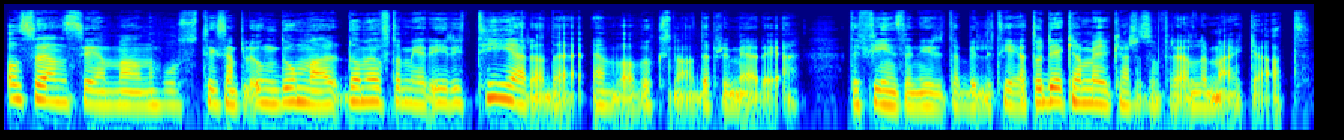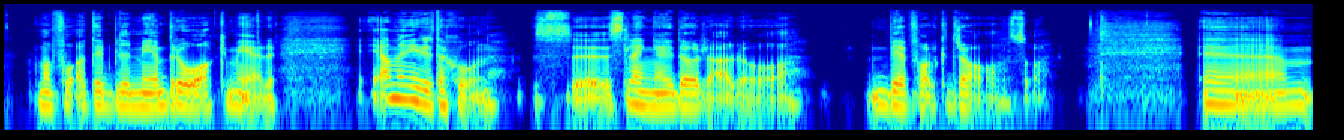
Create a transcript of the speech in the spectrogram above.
och sen ser man hos till exempel ungdomar, de är ofta mer irriterade än vad vuxna deprimerade är. Det finns en irritabilitet och det kan man ju kanske som förälder märka att, man får, att det blir mer bråk, mer ja, men irritation. Slänga i dörrar och be folk dra och så. Ehm,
